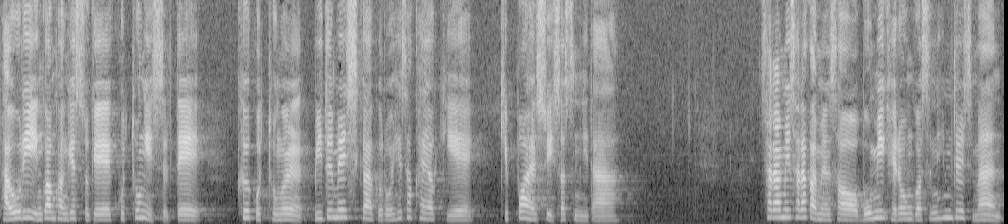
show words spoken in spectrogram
바울이 인간관계 속에 고통이 있을 때 그 고통을 믿음의 시각으로 해석하였기에 기뻐할 수 있었습니다. 사람이 살아가면서 몸이 괴로운 것은 힘들지만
